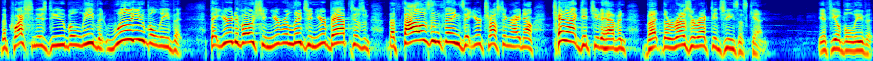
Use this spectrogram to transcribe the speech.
The question is do you believe it? Will you believe it? That your devotion, your religion, your baptism, the thousand things that you're trusting right now cannot get you to heaven, but the resurrected Jesus can, if you'll believe it.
